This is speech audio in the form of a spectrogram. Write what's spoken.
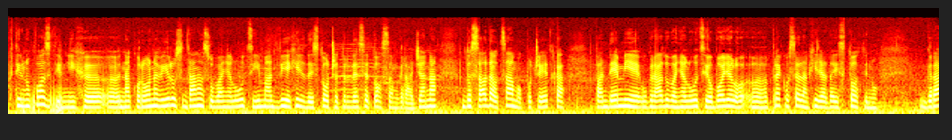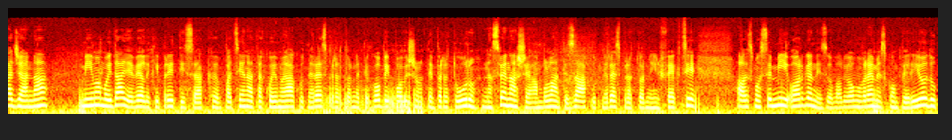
Aktivno pozitivnih e, e, na koronavirus danas u Banja Luci ima 2148 građana. Do sada od samog početka pandemije u gradu Banja Luci oboljelo e, preko 7100 građana. Mi imamo i dalje veliki pritisak pacijenata koji imaju akutne respiratorne tegobe i povišenu temperaturu na sve naše ambulante za akutne respiratorne infekcije, ali smo se mi organizovali u ovom vremenskom periodu,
